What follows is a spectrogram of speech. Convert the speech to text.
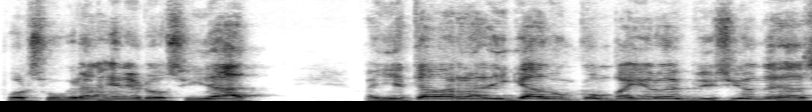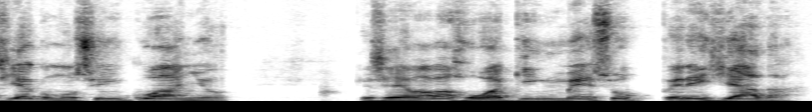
por su gran generosidad. Allí estaba radicado un compañero de prisión desde hacía como cinco años que se llamaba Joaquín Meso Pérez Yada.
